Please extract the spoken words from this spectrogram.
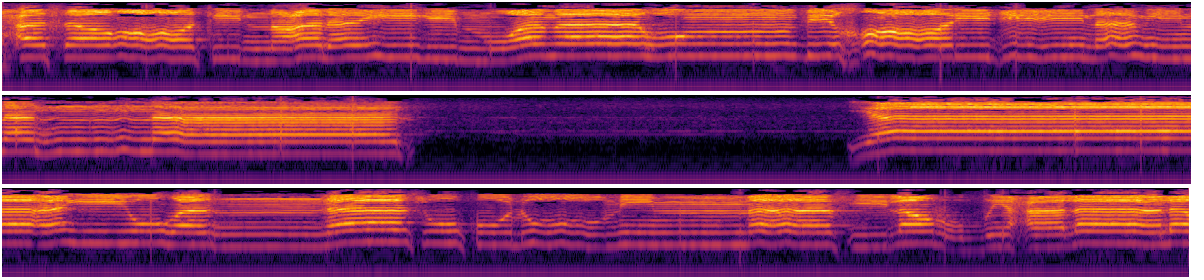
حسرات عليهم وما هم خارجين من النار يا أيها الناس كلوا مما في الأرض حلالا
